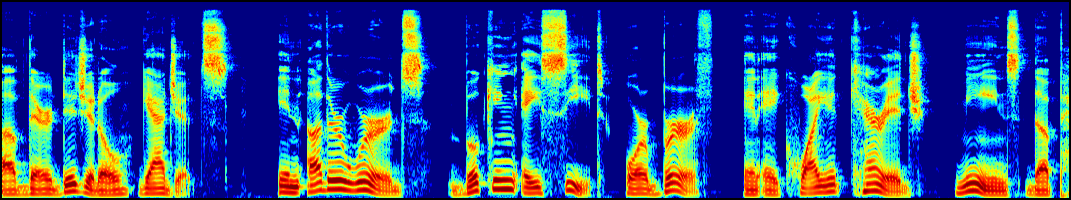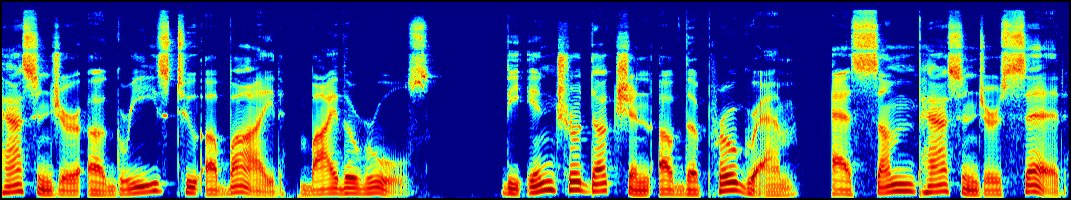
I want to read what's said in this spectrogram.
of their digital gadgets. In other words, booking a seat or berth in a quiet carriage means the passenger agrees to abide by the rules. The introduction of the program, as some passengers said,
